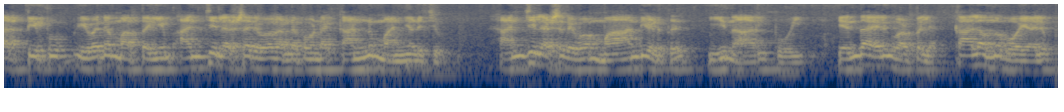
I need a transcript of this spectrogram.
തട്ടിപ്പും ഇവന്റെ മത്തങ്ങയും അഞ്ച് ലക്ഷം രൂപ കണ്ടപ്പോൾ ഇവന്റെ കണ്ണ് മഞ്ഞളിച്ചു. അഞ്ച് ലക്ഷം രൂപ മാന്തി എടുത്ത് ഈ നാറി പോയി. എന്തായാലും കുഴപ്പമില്ല. കല ഒന്ന് പോയാലും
